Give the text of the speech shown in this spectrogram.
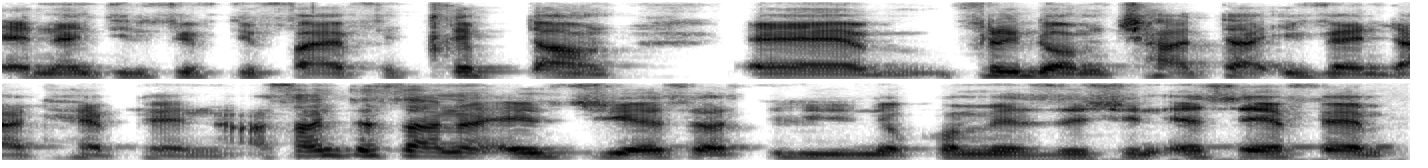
1955 trip down um, Freedom Charter event that happened. Asante Sana SGS are still in the conversation, SAFM,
